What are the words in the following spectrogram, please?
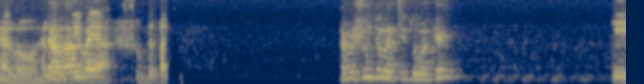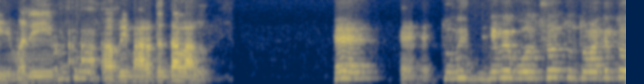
হ্যালো হ্যালো জি ভাইয়া শুনতে পাচ্ছি? আমি শুনতে পাচ্ছি তোমাকে। কি মানে আমি ভারতের দালাল? হ্যাঁ। তুমি যেভাবে বলছো তো তোমাকে তো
